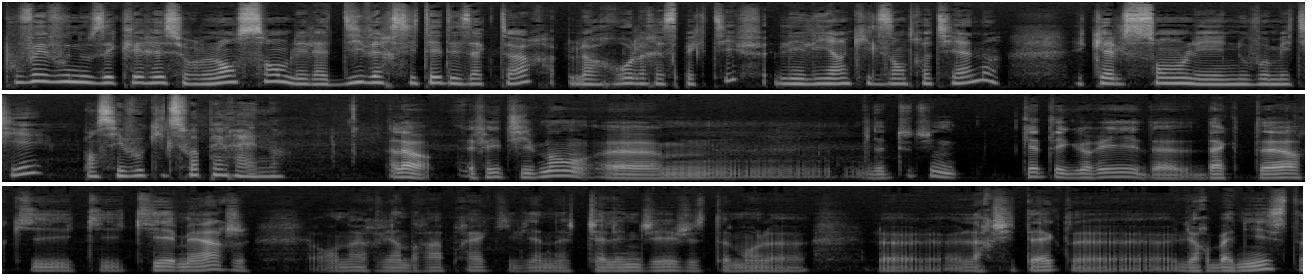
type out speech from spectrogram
Pouvez-vous nous éclairer sur l'ensemble et la diversité des acteurs, leurs rôles respectifs, les liens qu'ils entretiennent et quels sont les nouveaux métiers? Pensez-vous qu'ils soient pérennes? Alors, effectivement, euh, il y a toute une catégorie d'acteurs qui, qui, émergent. On y reviendra après, qui viennent challenger justement l'architecte, euh, l'urbaniste.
